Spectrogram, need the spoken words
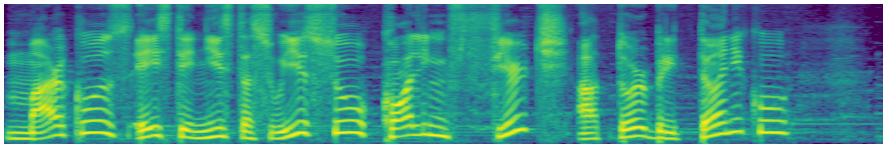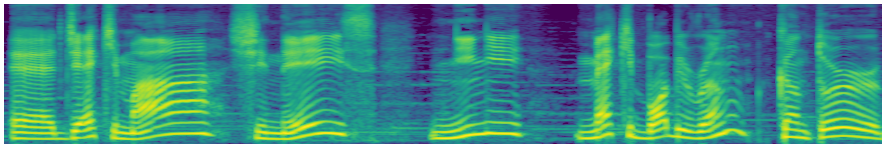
Marcos, ex-tenista suíço. Colin Firth, ator britânico. É, Jack Ma, chinês. Nini Mac Bob Run, cantor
